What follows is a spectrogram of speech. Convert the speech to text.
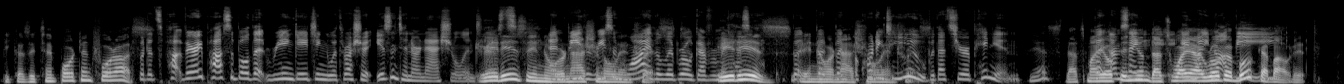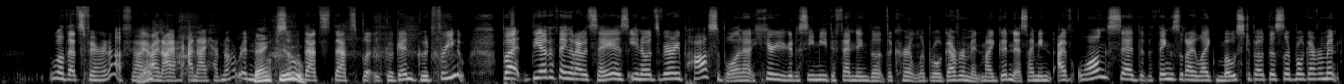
because it's important for us. But it's po- very possible that re-engaging with Russia isn't in our national interest. It is in and our national the reason why the liberal government It has is but, in but, our but national according to you, but that's your opinion. yes, that's my But opinion. That's why I wrote a book be- about it. Well, that's fair enough, I, and I and I have not written. Thank a book, So you. that's that's again good for you. But the other thing that I would say is, you know, it's very possible, and uh, here you're going to see me defending the, the current liberal government. My goodness, I mean, I've long said that the things that I like most about this liberal government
